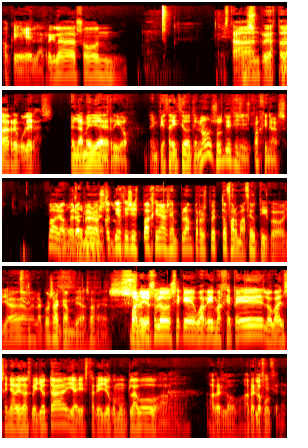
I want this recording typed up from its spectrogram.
aunque las reglas son están Es- redactadas reguleras. En la media de Río. Empieza diciéndote, no, son 16 páginas. Bueno, pero claro, son ¿no? 16 páginas en plan prospecto farmacéutico. Ya la cosa cambia, ¿sabes? Bueno, yo solo sé que Wargame AGP lo va a enseñar en las Bellota y ahí estaré yo como un clavo a, a verlo, a verlo funcionar.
